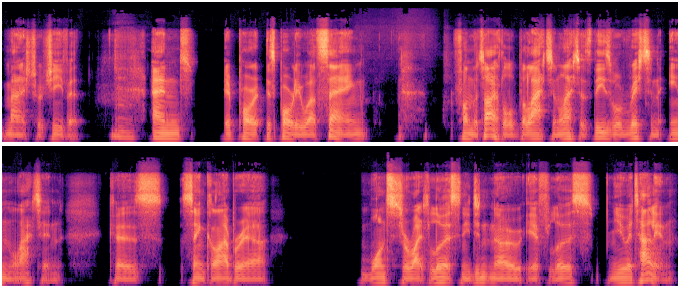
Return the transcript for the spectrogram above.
managed to achieve it. Mm. And it pro- it's probably worth saying from the title, the Latin letters, these were written in Latin because St. Calabria wanted to write to Lewis and he didn't know if Lewis knew Italian.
